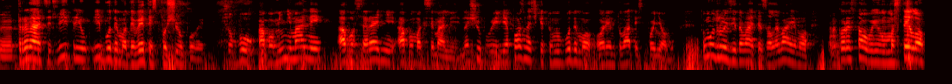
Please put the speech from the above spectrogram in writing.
Е, 13 літрів і будемо дивитись по щупові, щоб був або мінімальний, або середній, або максимальний. На щупові є позначки, тому будемо орієнтуватись по ньому. Тому, друзі, давайте заливаємо. Використовуємо мастило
